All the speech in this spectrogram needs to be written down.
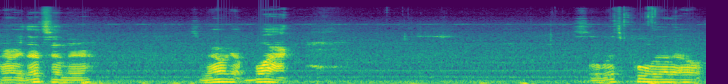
Alright, that's in there. So now I got black. So let's pull that out.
